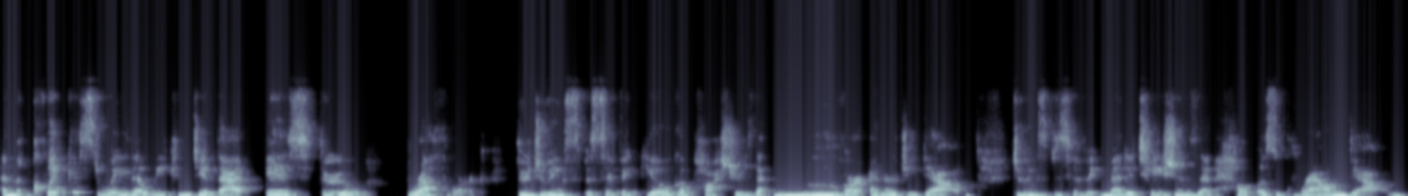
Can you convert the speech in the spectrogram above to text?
And the quickest way that we can do that is through breath work through doing specific yoga postures that move our energy down doing specific meditations that help us ground down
